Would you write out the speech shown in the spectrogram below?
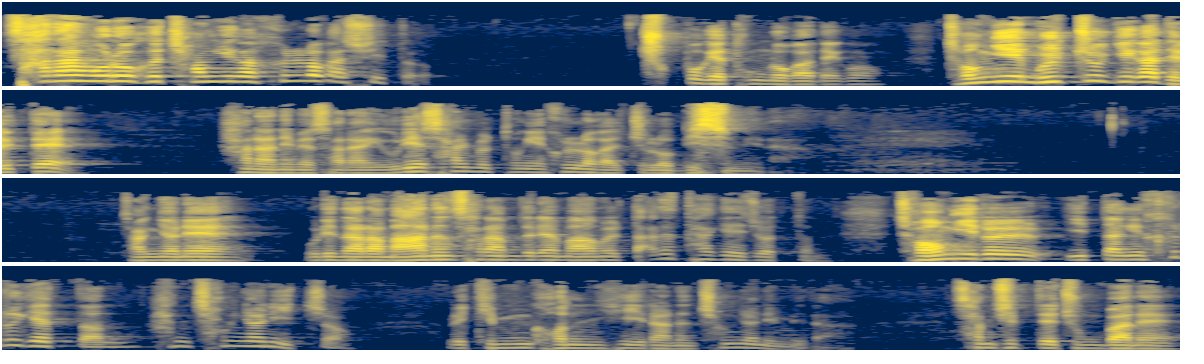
사랑으로 그 정의가 흘러갈 수 있도록 축복의 통로가 되고 정의의 물줄기가 될 때 하나님의 사랑이 우리의 삶을 통해 흘러갈 줄로 믿습니다. 작년에 우리나라 많은 사람들의 마음을 따뜻하게 해주었던 정의를 이 땅에 흐르게 했던 한 청년이 있죠. 우리 김건희라는 청년입니다. 30대 중반의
